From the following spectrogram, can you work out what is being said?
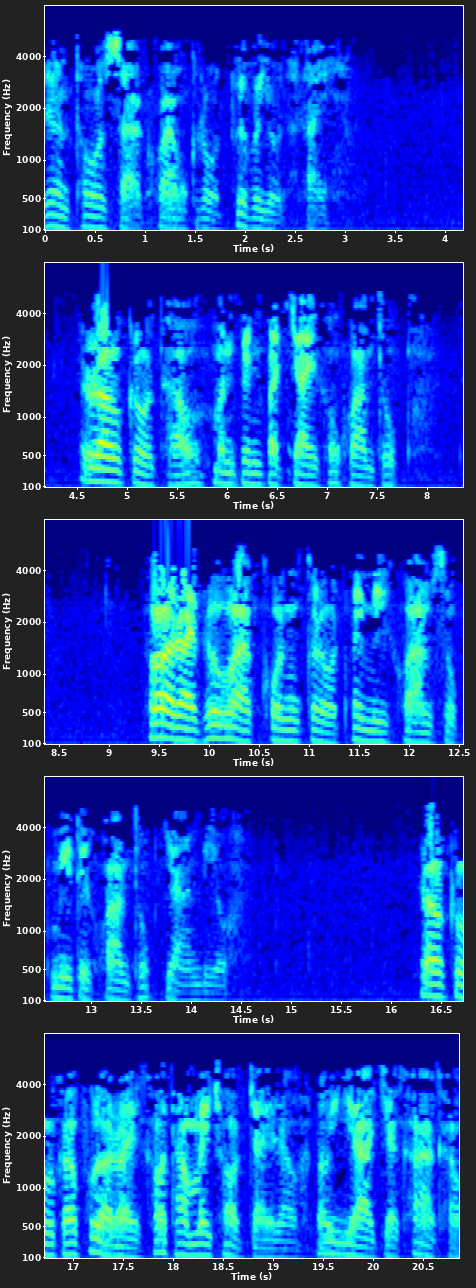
เรื่องโทสะความโกรธเพื่อประโยชน์อะไร เราโกรธเขามันเป็นปัจจัยของความทุกข์เพราะอะไรเพราะว่าคนโกรธไม่มีความสุขมีแต่ความทุกข์อย่างเดียว เราโกรธเขาเพื่ออะไรเขาทำไม่ชอบใจเรา เราอยากจะฆ่าเขา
